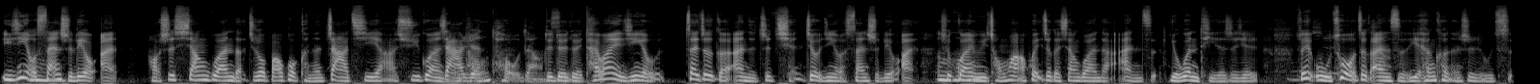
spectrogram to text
已经有三十六案，好、嗯、是相关的，就是包括可能诈欺啊、虚冠假人头这样。对对对，台湾已经有在这个案子之前就已经有三十六案是关于从化会这个相关的案子有问题的这些，所以五错这个案子也很可能是如此。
